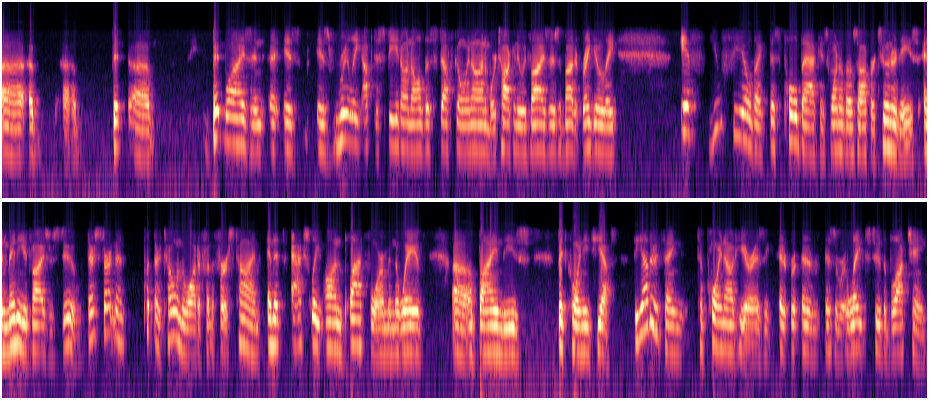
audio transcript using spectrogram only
uh, a, a bit uh, Bitwise and uh, is is really up to speed on all this stuff going on, and we're talking to advisors about it regularly. If you feel like this pullback is one of those opportunities, and many advisors do, they're starting to put their toe in the water for the first time, and it's actually on platform in the way of, uh, of buying these Bitcoin ETFs. The other thing to point out here as it, as it relates to the blockchain,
